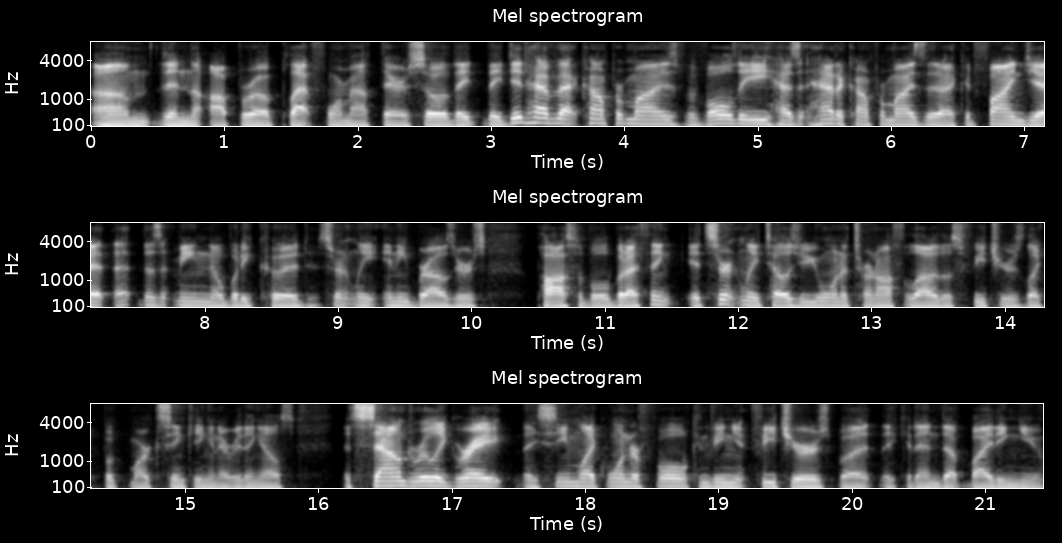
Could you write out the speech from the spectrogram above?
um, than the Opera platform out there. So they, they did have that compromise. Vivaldi hasn't had a compromise that I could find yet. That doesn't mean nobody could. Certainly, any browsers possible, but I think it certainly tells you you want to turn off a lot of those features like bookmark syncing and everything else that sound really great. They seem like wonderful, convenient features, but they could end up biting you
